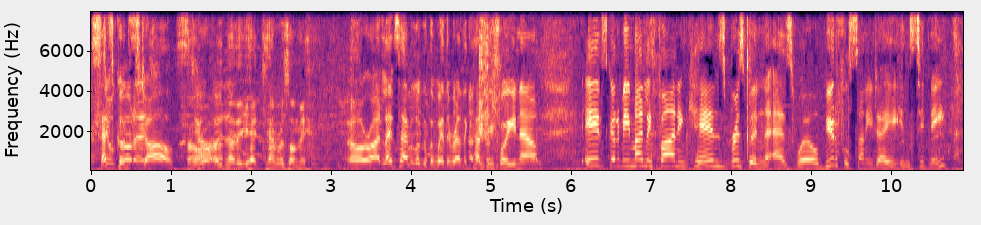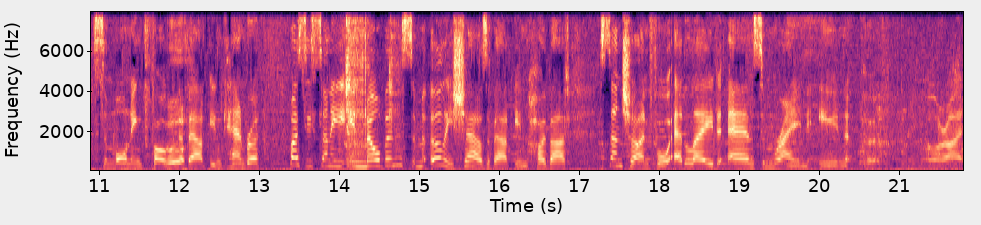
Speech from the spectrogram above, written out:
Still That's good it. style. Oh, right. I didn't know that you had cameras on me. All right, let's have a look at the weather around the country for you now. It's going to be mainly fine in Cairns, Brisbane as well. Beautiful sunny day in Sydney. Some morning fog Oh. about in Canberra. Mostly sunny in Melbourne. Some early showers about in Hobart. Sunshine for Adelaide and some rain in Perth. All right.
